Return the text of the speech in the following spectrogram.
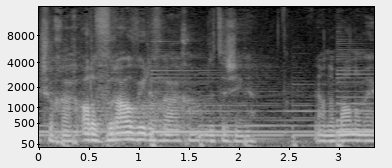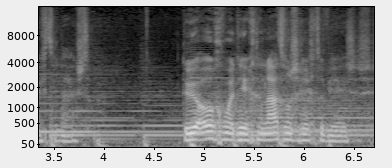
Ik zou graag alle vrouwen willen vragen om dit te zingen. En aan de man om even te luisteren. Doe je ogen maar dicht en laat ons richten op Jezus.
